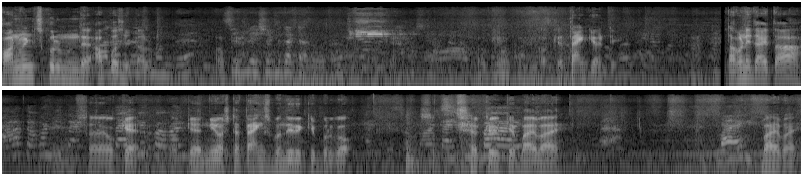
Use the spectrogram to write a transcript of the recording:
ಕಾನ್ವೆಂಟ್ ಸ್ಕೂಲ್ ಮುಂದೆ ಆಪೋಸಿಟ್ ಅಲ್ಲ okay okay okay okay thank you aunty ತಗೊಂಡಿದ್ದಾಯ್ತಾ ಸರಿ ಓಕೆ ಓಕೆ ನೀವು ಅಷ್ಟೇ ಥ್ಯಾಂಕ್ಸ್ ಬಂದಿದ್ದಕ್ಕೆ ಇಬ್ಬರಿಗೂ ಓಕೆ ಓಕೆ ಬಾಯ್ ಬಾಯ್ ಬಾಯ್ ಬಾಯ್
